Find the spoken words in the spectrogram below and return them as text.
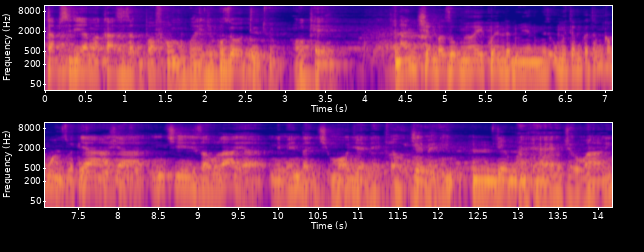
tamthilia ama kazi za kuperform kwenye jukwaa. Zote tu. Okay. Na nchi ambazo umewahi kwenda duniani ume- umetamka tamka mwanzo lakini yeah, yeah. nchi za Ulaya nimeenda nchi moja inaitwa Germany. mm, Germany Eh, Ujerumani.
